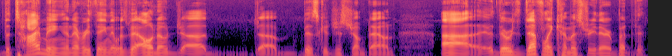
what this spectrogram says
the timing and everything that was. Oh no, uh, uh, Biscuit just jumped down. Uh, there was definitely chemistry there, but th-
